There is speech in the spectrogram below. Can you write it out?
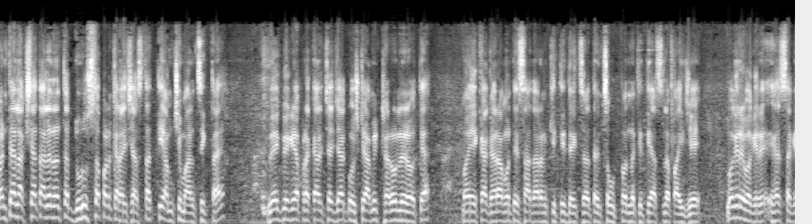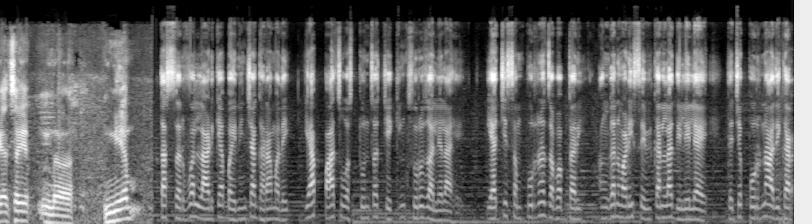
पण त्या लक्षात आल्यानंतर दुरुस्त पण करायच्या असतात ती आमची मानसिकता आहे. वेगवेगळ्या प्रकारच्या ज्या गोष्टी आम्ही ठरवलेल्या होत्या मग एका घरामध्ये साधारण किती द्यायचं त्यांचं उत्पन्न किती असलं पाहिजे वगैरे वगैरे ह्या सगळ्याचे नियम आता सर्व लाडक्या बहिणींच्या घरामध्ये या पाच वस्तूंचं चेकिंग सुरू झालेलं आहे. याची संपूर्ण जबाबदारी अंगणवाडी सेविकांना दिलेली आहे. त्याचे पूर्ण अधिकार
